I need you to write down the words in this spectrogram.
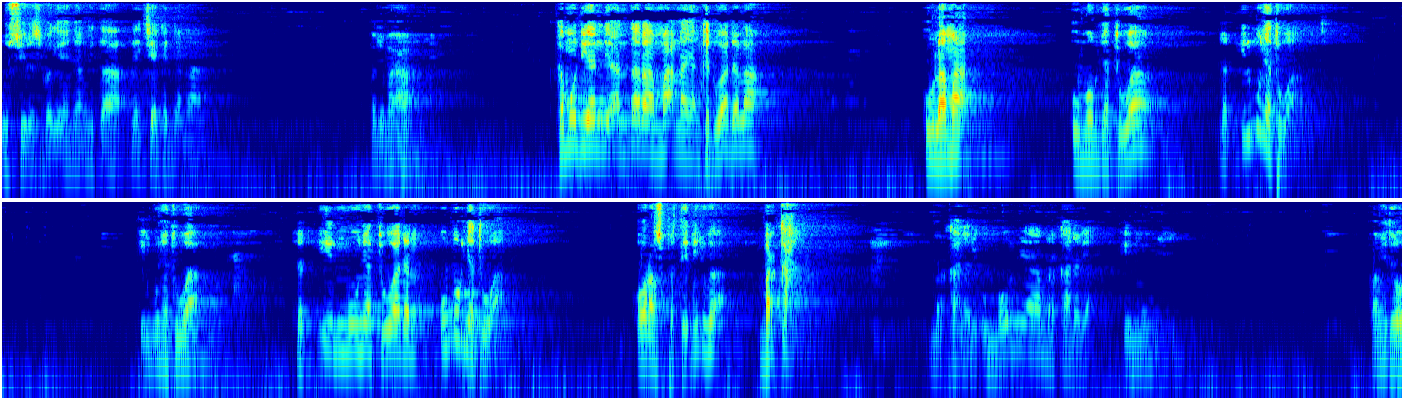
usir sebagainya, yang kita lecehkan jangan. Jemaah. Kemudian di antara makna yang kedua adalah ulama umurnya tua dan ilmunya tua. Ilmunya tua dan ilmunya tua dan umurnya tua. Orang seperti ini juga berkah berkah dari umurnya, berkah dari ilmunya. Paham itu?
